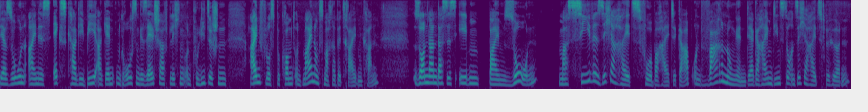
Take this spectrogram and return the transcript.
der Sohn eines Ex-KGB-Agenten großen gesellschaftlichen und politischen Einfluss bekommt und Meinungsmache betreiben kann, sondern dass es eben beim Sohn massive Sicherheitsvorbehalte gab und Warnungen der Geheimdienste und Sicherheitsbehörden.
